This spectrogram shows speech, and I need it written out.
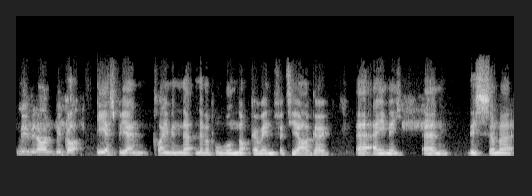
moving on, we've got ESPN claiming that Liverpool will not go in for Thiago, uh, Amy, um, this summer.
